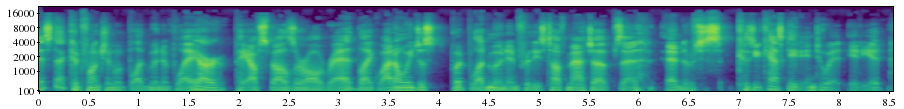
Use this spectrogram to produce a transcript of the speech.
this deck could function with Blood Moon in play. Our payoff spells are all red. Like, why don't we just put Blood Moon in for these tough matchups? And and it was just because you cascade into it, idiot.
